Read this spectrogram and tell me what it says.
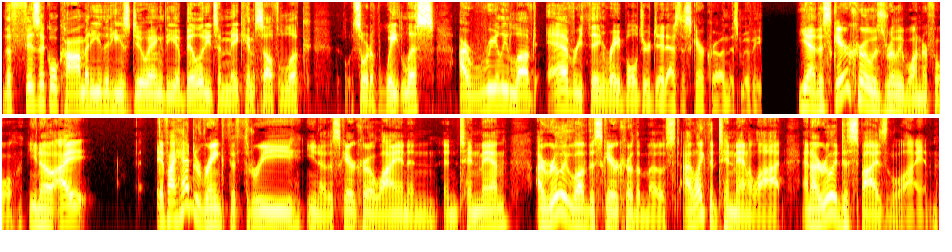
The physical comedy that he's doing, the ability to make himself look sort of weightless. I really loved everything Ray Bolger did as the Scarecrow in this movie. Yeah, the Scarecrow was really wonderful. You know, I if I had to rank the three, you know, the Scarecrow, Lion, and and Tin Man, I really love the Scarecrow the most. I like the Tin Man a lot, and I really despise the Lion.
